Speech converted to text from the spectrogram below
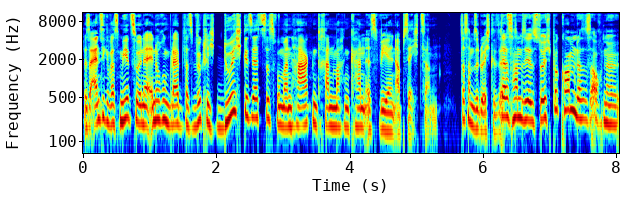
Das Einzige, was mir jetzt so in Erinnerung bleibt, was wirklich durchgesetzt ist, wo man Haken dran machen kann, ist Wählen ab 16. Das haben sie durchgesetzt. Das haben sie jetzt durchbekommen. Das ist auch eine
